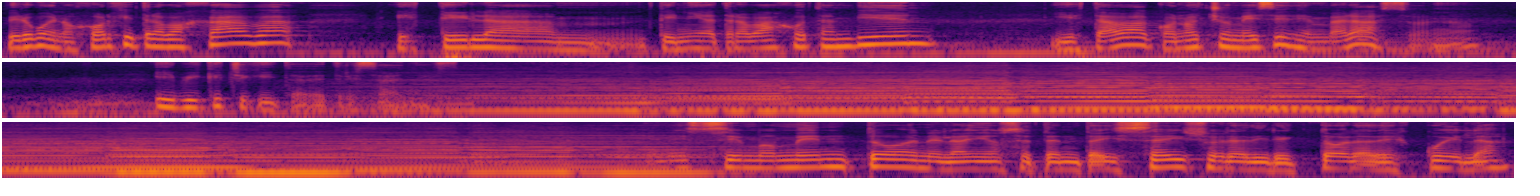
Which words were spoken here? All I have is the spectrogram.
pero bueno, Jorge trabajaba, Estela mm, tenía trabajo también y estaba con ocho meses de embarazo, ¿no? Y Vicky chiquita de tres años. Ese momento, en el año 76, yo era directora de escuela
